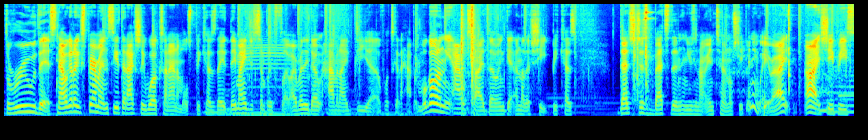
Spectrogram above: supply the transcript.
through this. Now we gotta experiment and see if that actually works on animals because they, they may just simply float. I really don't have an idea of what's gonna happen. We'll go on the outside though and get another sheep because that's just better than using our internal sheep anyway, right? All right, sheepies,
